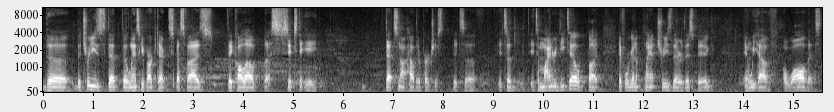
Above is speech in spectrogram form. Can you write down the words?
the, the trees that the landscape architect specifies, they call out a six to eight. That's not how they're purchased. It's a, it's a, it's a minor detail, but if we're gonna plant trees that are this big, and we have a wall that's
